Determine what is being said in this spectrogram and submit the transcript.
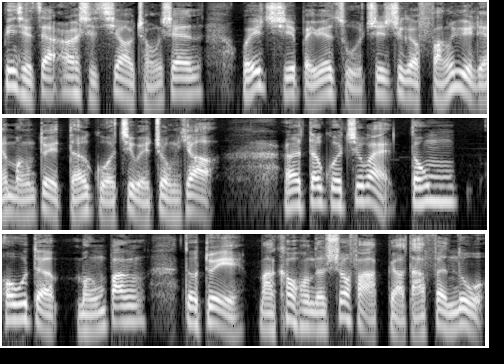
并且在二十七号重申，维持北约组织这个防御联盟对德国极为重要。而德国之外，东欧的盟邦都对马克宏的说法表达愤怒，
